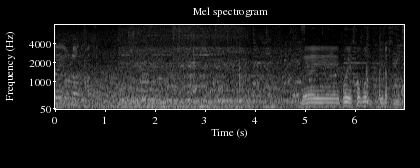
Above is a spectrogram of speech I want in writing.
나 찌끄레기 올라오는 맛이 내부의 속은 이렇습니다.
